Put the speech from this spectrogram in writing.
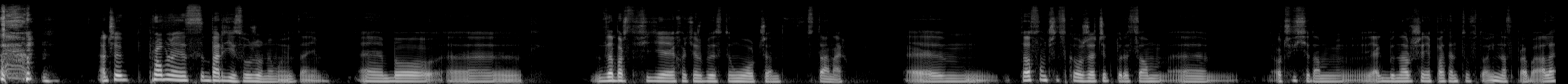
znaczy, problem jest bardziej złożony, moim zdaniem, e, bo zobacz, co się dzieje chociażby z tym Watchem w Stanach to są wszystko rzeczy, które są. Oczywiście tam jakby naruszenie patentów to inna sprawa, ale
